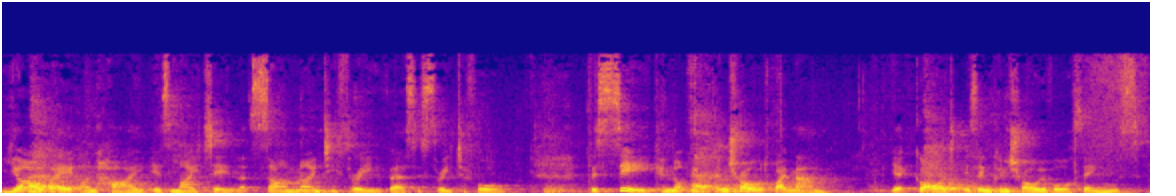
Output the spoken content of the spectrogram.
Yahweh on high is mighty. And that's Psalm 93, verses 3 to 4. The sea cannot be controlled by man, yet God is in control of all things.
